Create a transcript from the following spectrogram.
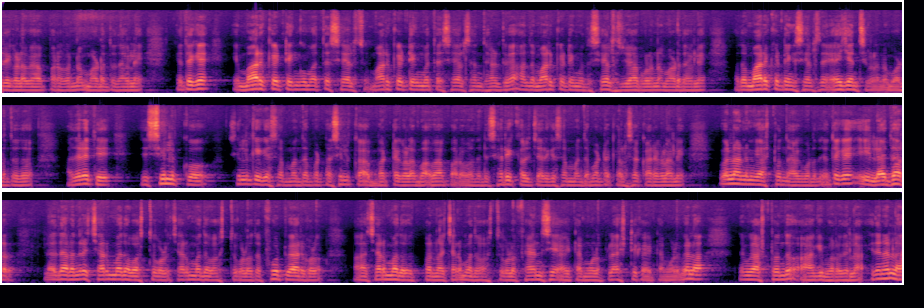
ಜ್ಯುವೆಲ್ಲರಿಗಳ ವ್ಯಾಪಾರವನ್ನು ಮಾಡೋದಾಗಲಿ ಜೊತೆಗೆ ಈ ಮಾರ್ಕೆಟಿಂಗು ಮತ್ತು ಸೇಲ್ಸ್, ಮಾರ್ಕೆಟಿಂಗ್ ಮತ್ತು ಸೇಲ್ಸ್ ಅಂತ ಹೇಳ್ತೀವಿ, ಅದು ಮಾರ್ಕೆಟಿಂಗ್ ಮತ್ತು ಸೇಲ್ಸ್ ಜಾಬ್ಗಳನ್ನು ಮಾಡೋದಾಗಲಿ ಅಥವಾ ಮಾರ್ಕೆಟಿಂಗ್ ಸೇಲ್ಸ್ ಏಜೆನ್ಸಿಗಳನ್ನು ಮಾಡೋದು ಅದೇ ರೀತಿ ಈ ಸಿಲ್ಕು, ಸಿಲ್ಕಿಗೆ ಸಂಬಂಧಪಟ್ಟ ಸಿಲ್ಕ್ ಬಟ್ಟೆಗಳ ವ್ಯಾಪಾರವಾದರೆ ಸೆರಿಕಲ್ಚರ್ಗೆ ಸಂಬಂಧಪಟ್ಟ ಕೆಲಸ ಕಾರ್ಯಗಳಲ್ಲಿ ಇವೆಲ್ಲ ನಿಮಗೆ ಅಷ್ಟೊಂದು ಆಗಬಾರ್ದು ಜೊತೆಗೆ ಈ ಲೆದರ್ ಲೆದರ್ ಅಂದರೆ ಚರ್ಮದ ವಸ್ತುಗಳು ಚರ್ಮದ ವಸ್ತುಗಳು ಅಥವಾ ಫುಟ್ವೇರ್ಗಳು ಚರ್ಮದ ಉತ್ಪನ್ನ, ಚರ್ಮದ ವಸ್ತುಗಳು ಫ್ಯಾನ್ಸಿ ಐಟಮ್ಗಳು ಪ್ಲಾಸ್ಟಿಕ್ ಐಟಮ್ಗಳು ಇವೆಲ್ಲ ನಿಮಗೆ ಅಷ್ಟೊಂದು ಆಗಿ ಬರೋದಿಲ್ಲ. ಇದನ್ನೆಲ್ಲ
